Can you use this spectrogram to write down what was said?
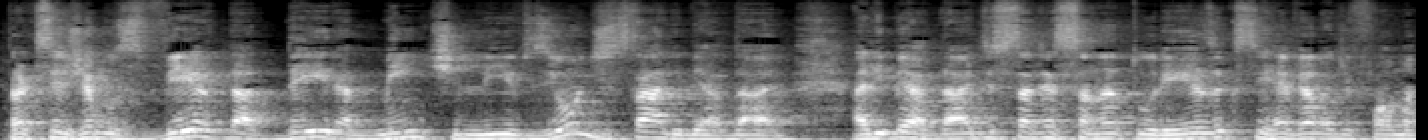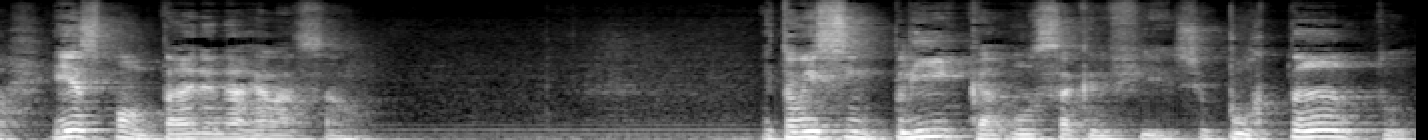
para que sejamos verdadeiramente livres. E onde está a liberdade? A liberdade está nessa natureza que se revela de forma espontânea na relação. Então isso implica um sacrifício. Portanto,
